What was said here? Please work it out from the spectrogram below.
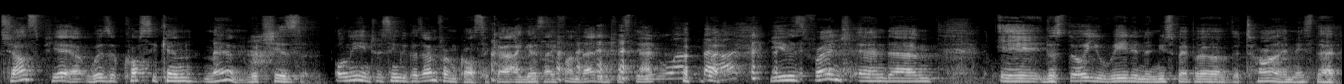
Charles Pierre was a Corsican man, which is only interesting because I'm from Corsica. I guess I found that interesting. I love that. he was French, and um, it, the story you read in the newspaper of the time is that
